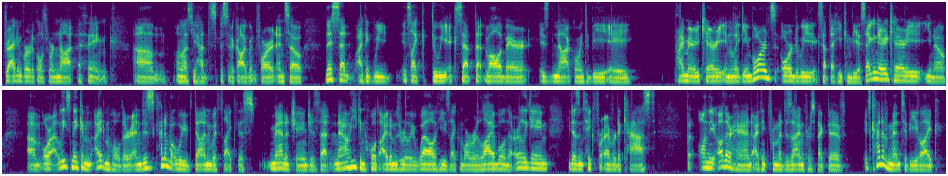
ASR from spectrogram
dragon verticals were not a thing um, unless you had the specific augment for it. And so this said, I think we it's like, do we accept that Volibear is not going to be a primary carry in late game boards, or do we accept that he can be a secondary carry? You know, um, or at least make him an item holder. And this is kind of what we've done with like this mana change is that now he can hold items really well. He's like more reliable in the early game. He doesn't take forever to cast. But on the other hand, I think from a design perspective, it's kind of meant to be like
